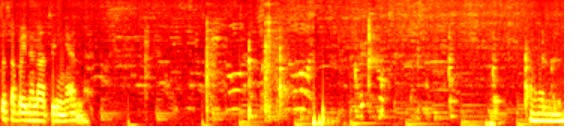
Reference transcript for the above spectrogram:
Sasabay na natin yan. Ayan.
